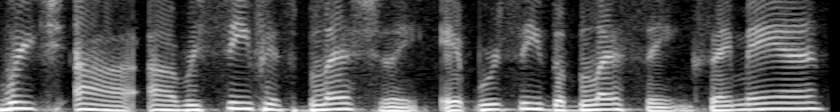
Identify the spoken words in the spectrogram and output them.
reach, uh, uh, receive his blessing, it, receive the blessings. Amen.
